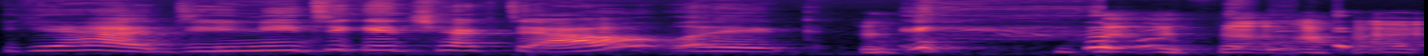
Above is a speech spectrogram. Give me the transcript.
yeah, do you need to get checked out?" Like, I-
